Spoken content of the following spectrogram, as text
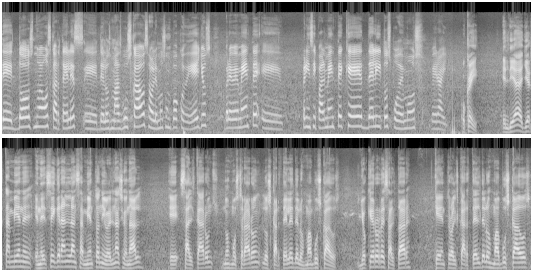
de dos nuevos carteles eh, de los más buscados. Hablemos un poco de ellos brevemente. Eh, principalmente, ¿qué delitos podemos ver ahí? Ok, el día de ayer también eh, en ese gran lanzamiento a nivel nacional salcaron, nos mostraron los carteles de los más buscados. Yo quiero resaltar que dentro del cartel de los más buscados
